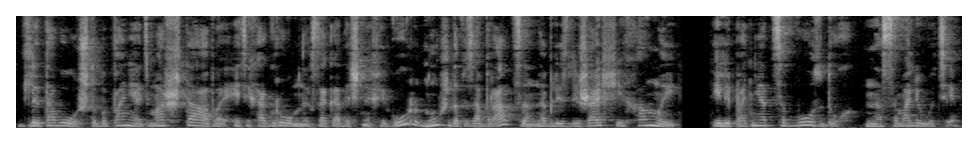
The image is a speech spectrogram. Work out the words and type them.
Для того, чтобы понять масштабы этих огромных загадочных фигур, нужно взобраться на близлежащие холмы или подняться в воздух на самолете.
